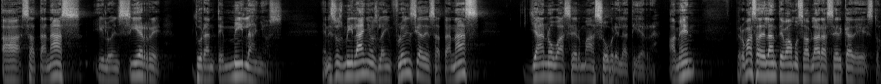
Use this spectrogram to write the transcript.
a Satanás y lo encierre durante mil años. En esos mil años la influencia de Satanás ya no va a ser más sobre la tierra. Amén. Pero más adelante vamos a hablar acerca de esto.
